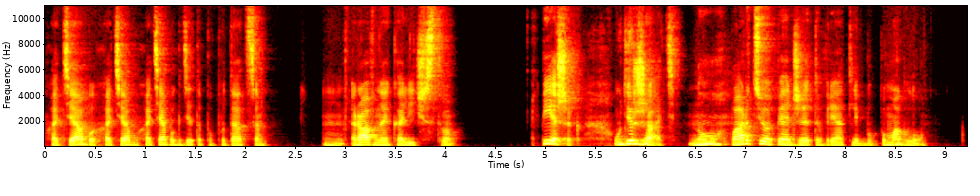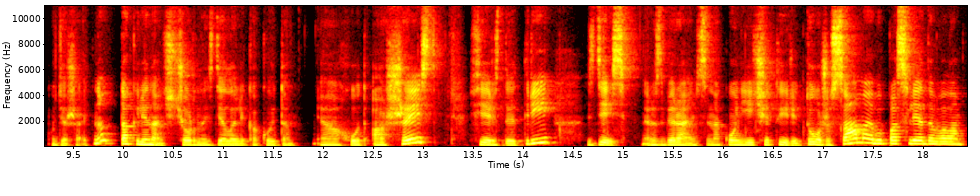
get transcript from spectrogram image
хотя бы, хотя бы, хотя бы где-то попытаться равное количество пешек удержать. Но партию, опять же, это вряд ли бы помогло удержать. Ну, так или иначе, черные сделали какой-то э, ход А6, ферзь d3. Здесь разбираемся на конь Е4. То же самое бы последовало.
